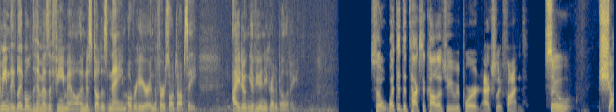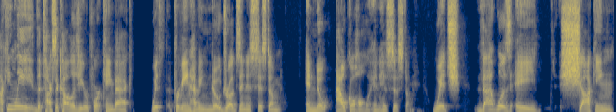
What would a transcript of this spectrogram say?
mean, they labeled him as a female and misspelled his name over here in the first autopsy. I don't give you any credibility. So, what did the toxicology report actually find? So, shockingly, the toxicology report came back with Pravin having no drugs in his system and no alcohol in his system, which that was a shocking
